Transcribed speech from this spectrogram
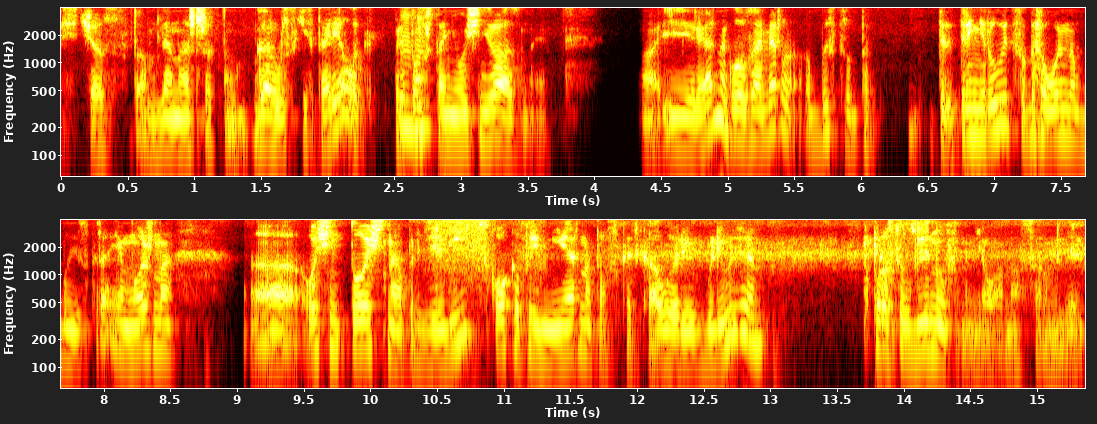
сейчас там, для наших там, гарвардских тарелок, при mm-hmm. том, что они очень разные. А, и реально глазомер быстро тренируется довольно быстро, и можно Э, очень точно определить, сколько примерно, так сказать, калорий в блюде, просто взглянув на него на самом деле.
